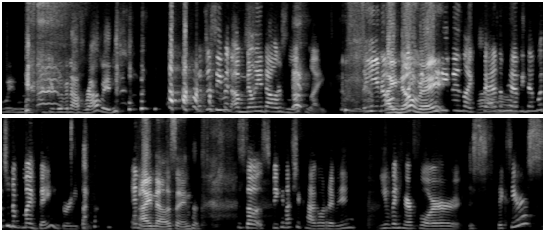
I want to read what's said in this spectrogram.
we we be living off ramen. what does even a million dollars look like? You know, I know, like, right? I can't even like fathom Uh-huh. having that much in my bank or anything. Anyway, I know, same. so speaking of Chicago, Rebe, you've been here for six years.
